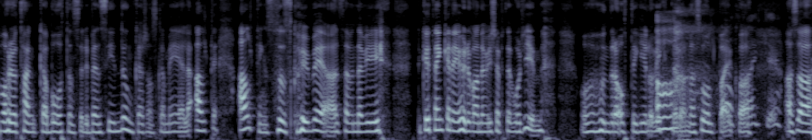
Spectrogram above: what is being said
varit och tankat båten så är det bensindunkar som ska med, eller allting, allting som ska ju med. Alltså när vi, du kan ju tänka dig hur det var när vi köpte vårt gym och 180 kilo vikter Åh, och en assaultbike. Och, Alltså,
